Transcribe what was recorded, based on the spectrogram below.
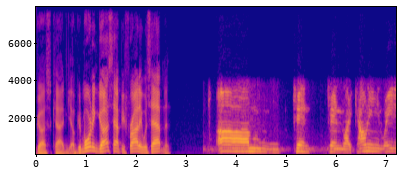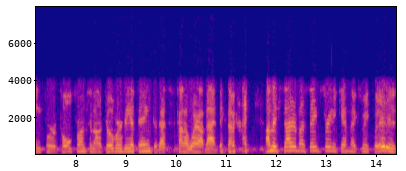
Gus Kattengell. Good morning, Gus. Happy Friday. What's happening? Um, can can like counting and waiting for cold fronts in October be a thing? Because that's kind of where I'm at. I'm excited about Saints training camp next week, but it is,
